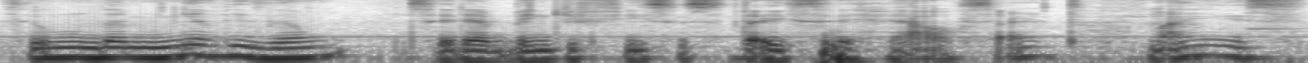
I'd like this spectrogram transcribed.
segundo a minha visão, seria bem difícil isso daí ser real, certo? Mas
